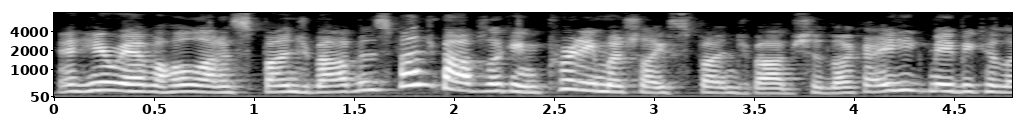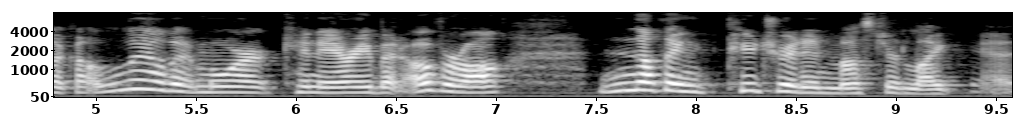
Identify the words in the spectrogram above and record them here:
And here we have a whole lot of SpongeBob, and SpongeBob's looking pretty much like SpongeBob should look. He maybe could look a little bit more canary, but overall, nothing putrid and mustard like uh,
